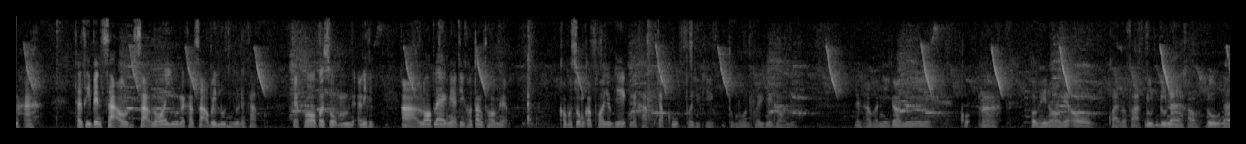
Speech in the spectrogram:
หนา ทั้งที่เป็นสาวสาวน้อยอยู่นะครับ สาววัยรุ่นอยู่นะครับ แต่พอผสมอันนี้คืออรอบแรกเนี่ยที่เขาตั้งท้องเนี่ยเขาผสมกับพ่อยกเยกนะครับจับคู่พ่อยกเยกตรงโน้นพ่อยกเยกนอนอยู่นะครับ วันนี้ก็มีคอ่าพ่อพี่น้องเนี่ยเอาควายมาฝากดูดูหน้าเขาดูหน้า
